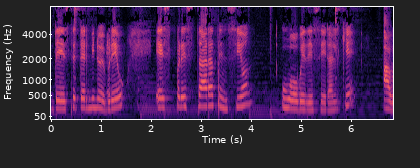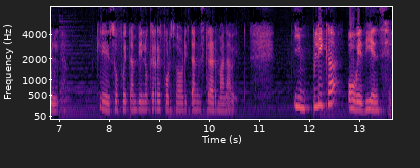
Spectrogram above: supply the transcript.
de este término hebreo es prestar atención u obedecer al que habla, que eso fue también lo que reforzó ahorita nuestra hermana Beth implica obediencia.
